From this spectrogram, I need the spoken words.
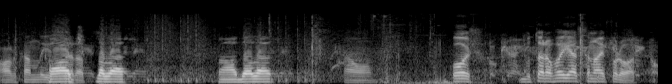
Arkandayız Serhat. çıktılar. Sağdalar. Tamam. Koş. Bu tarafa gel sniper var. signal.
